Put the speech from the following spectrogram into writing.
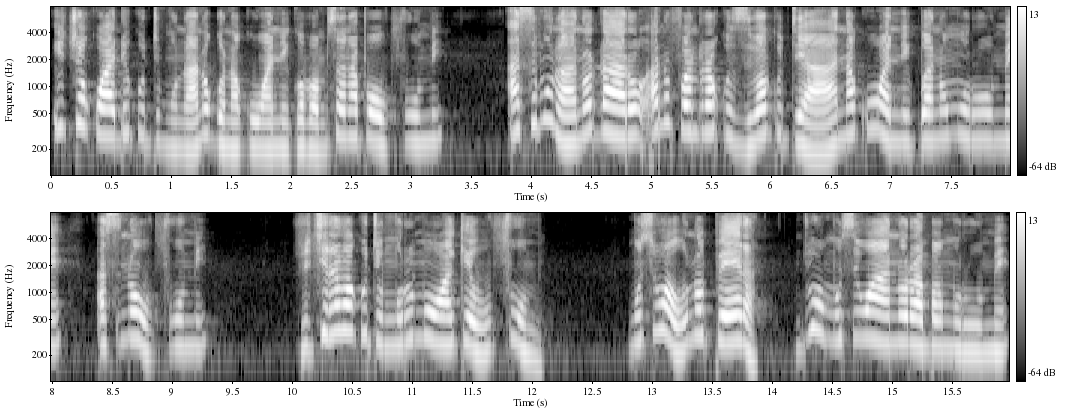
Ichokwadi kuti munhu anogona kuwanikwa pamusana poupfumi. Asi munhu anodaro anofanira kuziva kuti haana kuwanikwa nomurume asino upfumi zvichireva kuti murume wake upfumi musi wahunopera ndiwo musi waanoramba murume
